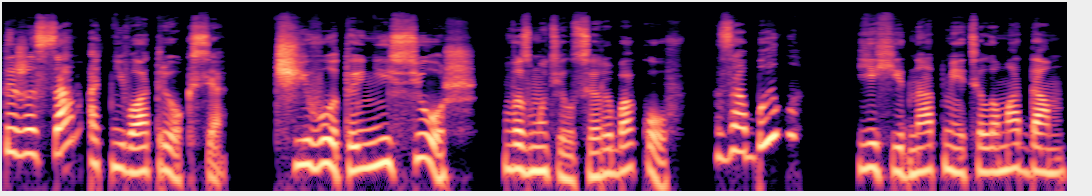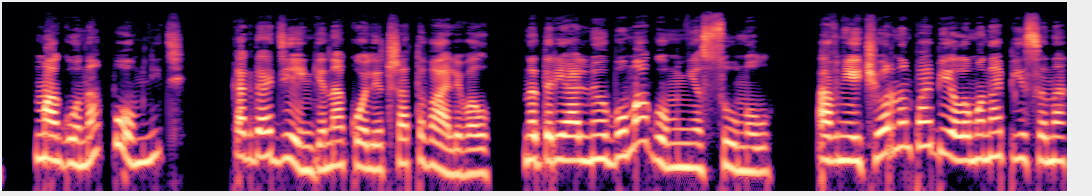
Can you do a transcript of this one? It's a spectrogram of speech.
ты же сам от него отрекся». «Чего ты несешь?» — возмутился Рыбаков. «Забыл?» — ехидно отметила мадам. «Могу напомнить. Когда деньги на колледж отваливал, нотариальную бумагу мне сунул, а в ней черным по белому написано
